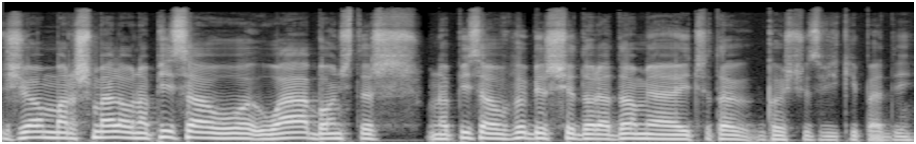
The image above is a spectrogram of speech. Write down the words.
Ziom Marshmallow napisał ła, bądź też napisał wybierz się do Radomia i czyta gościu z Wikipedii.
